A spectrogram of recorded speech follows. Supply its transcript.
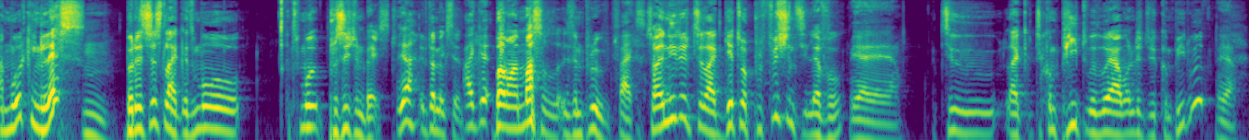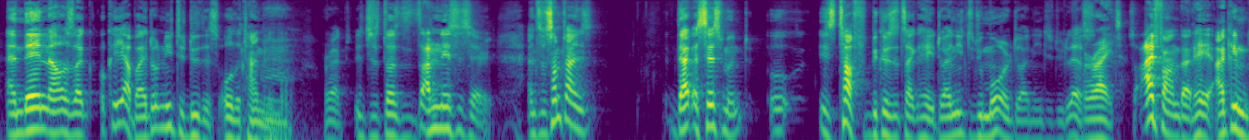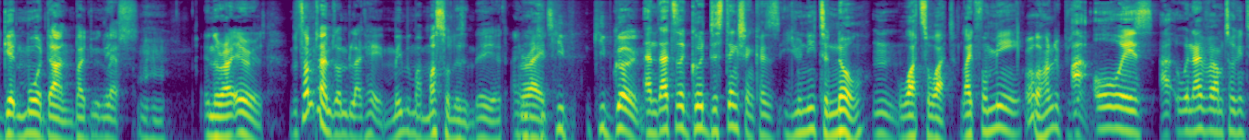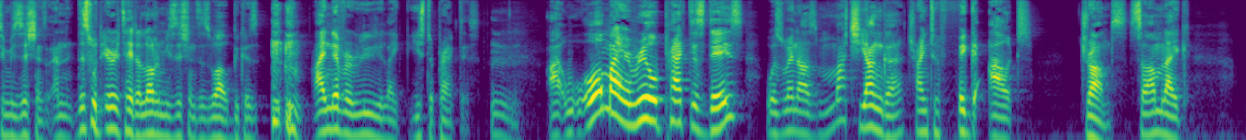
I'm working less, Mm. but it's just like it's more, it's more precision based. Yeah. if that makes sense. I get But my muscle is improved. facts. So I needed to like get to a proficiency level Yeah, yeah, yeah. To like to compete with where I wanted to compete with. Yeah. And then I was like, okay, yeah, but I don't need to do this all the time Mm. anymore. Right? It just does it's unnecessary. And so sometimes that assessment uh, is tough because it's like, hey, do I need to do more or do I need to do less? Right. So I found that hey, I can get more done by doing less Mm-hmm. in the right areas. But sometimes I'm like, hey, maybe my muscle isn't there yet. I need Right. to keep keep going. And that's a good distinction because you need to know Mm. what's what. Like for me, oh, 100 I percent. always, I, whenever I'm talking to musicians, and this would irritate a lot of musicians as well because I never really like used to practice. Mm. I, all my real practice days was when I was much younger, trying to figure out drums. So I'm like,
